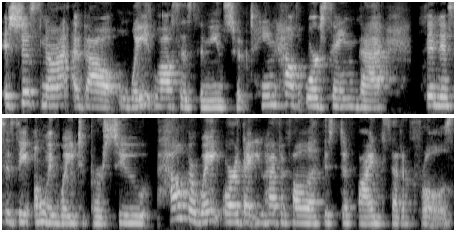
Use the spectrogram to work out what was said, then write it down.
It's just not about weight loss as the means to obtain health or saying that fitness is the only way to pursue health or weight or that you have to follow like this defined set of rules.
